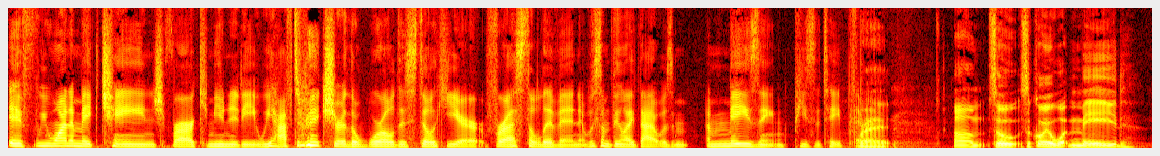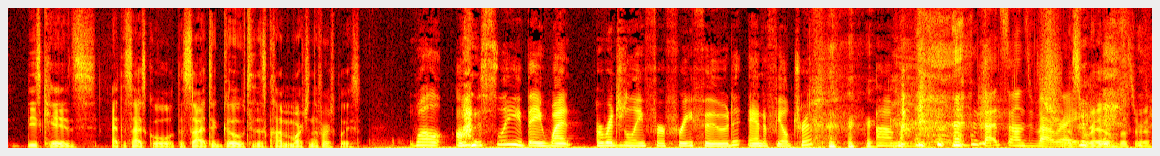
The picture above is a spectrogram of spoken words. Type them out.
if we want to make change for our community, we have to make sure the world is still here for us to live in. It was something like that. It was an amazing piece of tape there. Right. Um, so, Sequoia, what made these kids at this high school decide to go to this climate march in the first place? Well, honestly, they went originally for free food and a field trip. Um, that sounds about right. That's real. That's real.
